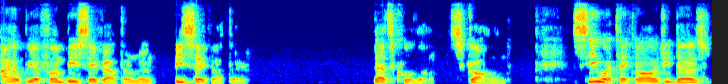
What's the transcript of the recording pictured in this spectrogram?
I hope you have fun. Be safe out there, man. Be safe out there. That's cool though. Scotland. See what technology does.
